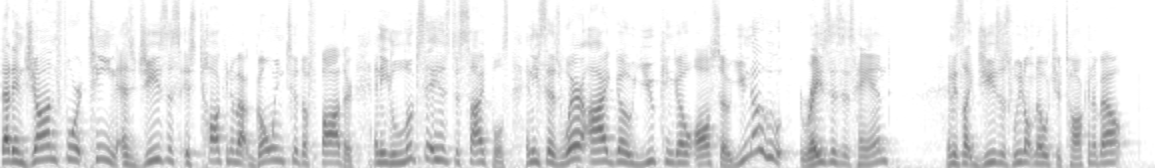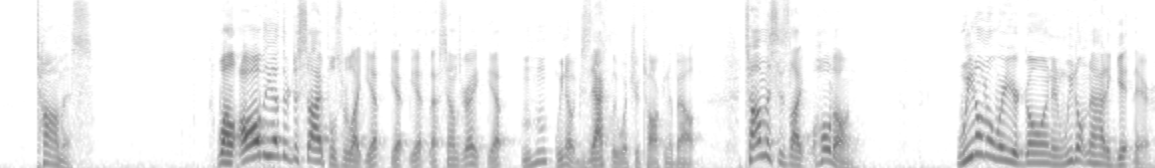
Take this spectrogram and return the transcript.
that in John 14, as Jesus is talking about going to the Father, and he looks at his disciples and he says, Where I go, you can go also. You know who raises his hand? And he's like, Jesus, we don't know what you're talking about? Thomas. While all the other disciples were like, Yep, yep, yep, that sounds great. Yep, mm-hmm, we know exactly what you're talking about. Thomas is like, Hold on. We don't know where you're going and we don't know how to get there.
